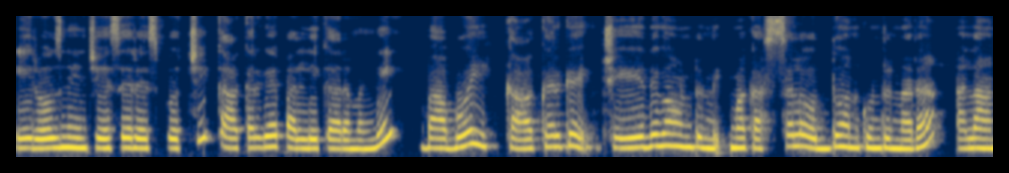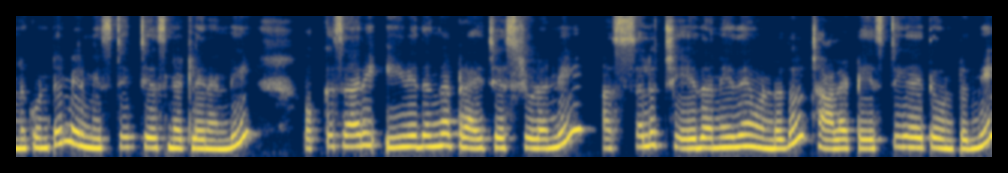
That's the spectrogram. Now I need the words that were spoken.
ఈరోజు నేను చేసే రెసిపీ వచ్చి కాకరకాయ పల్లీ కారం అండి. బాబోయ్ కాకరకాయ చేదుగా ఉంటుంది. మాకు అస్సలు వద్దు అనుకుంటున్నారా? అలా అనుకుంటే మీరు మిస్టేక్ చేసినట్లేనండి. ఒక్కసారి ఈ విధంగా ట్రై చేసి చూడండి. అస్సలు చేదు అనేదే ఉండదు. చాలా టేస్టీగా అయితే ఉంటుంది.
